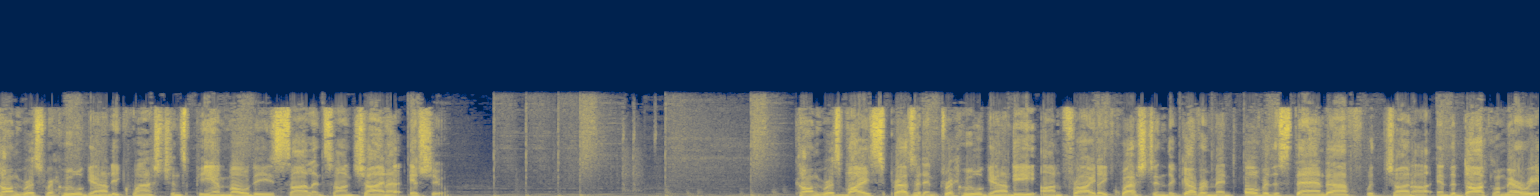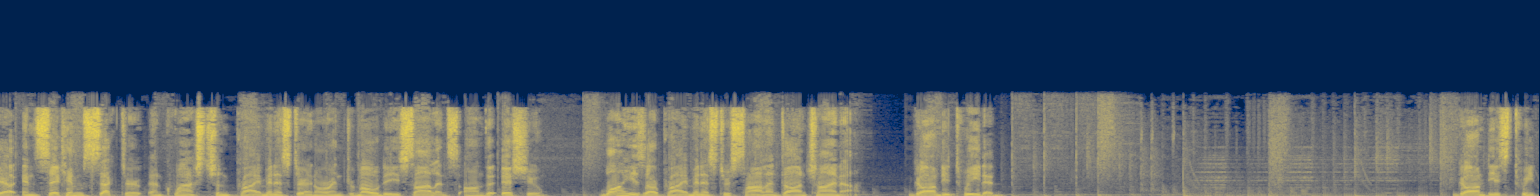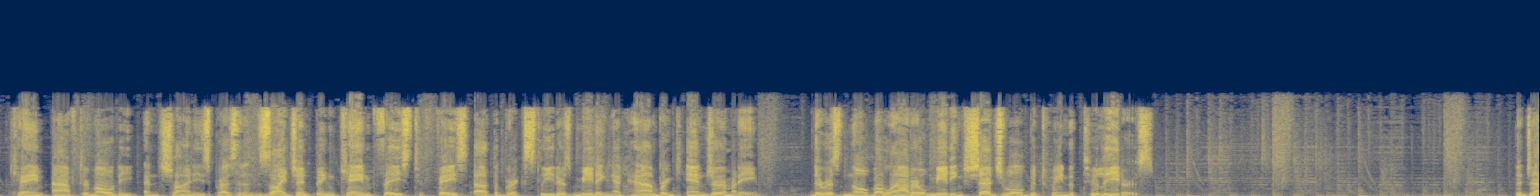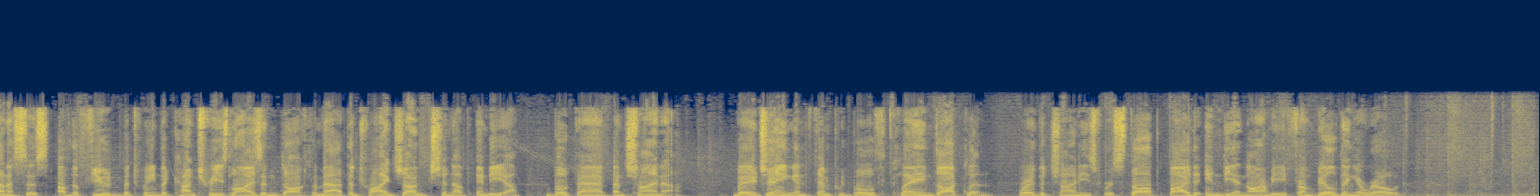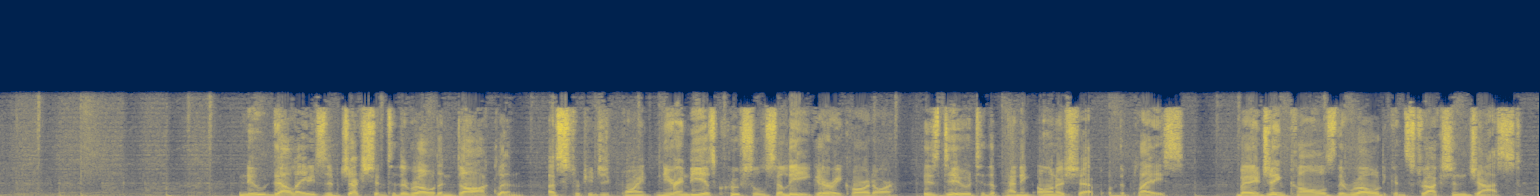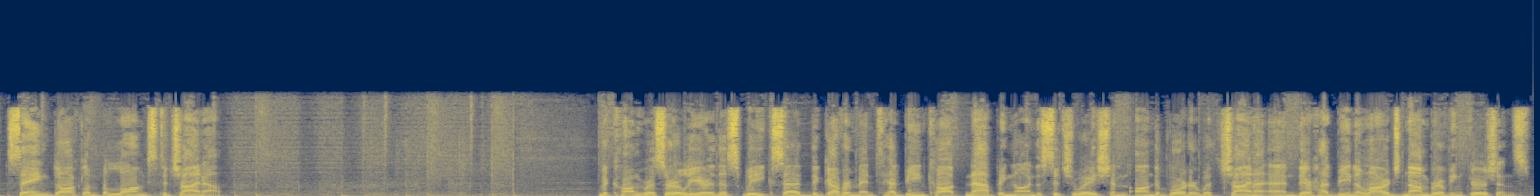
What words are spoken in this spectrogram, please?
Congress Rahul Gandhi questions PM Modi's silence on China issue. Congress Vice President Rahul Gandhi on Friday questioned the government over the standoff with China in the Doklam area in Sikkim sector and questioned Prime Minister Narendra Modi's silence on the issue. Why is our Prime Minister silent on China? Gandhi tweeted. Gandhi's tweet came after Modi and Chinese President Xi Jinping came face-to-face -face at the BRICS leaders meeting at Hamburg in Germany. There is no bilateral meeting scheduled between the two leaders. The genesis of the feud between the countries lies in Doklam at the tri-junction of India, Bhutan and China. Beijing and Thimphu both claim Doklam, where the Chinese were stopped by the Indian army from building a road. New Delhi's objection to the road in Doklam, a strategic point near India's crucial Siliguri corridor, is due to the pending ownership of the place. Beijing calls the road construction just, saying Doklam belongs to China. The Congress earlier this week said the government had been caught napping on the situation on the border with China and there had been a large number of incursions.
